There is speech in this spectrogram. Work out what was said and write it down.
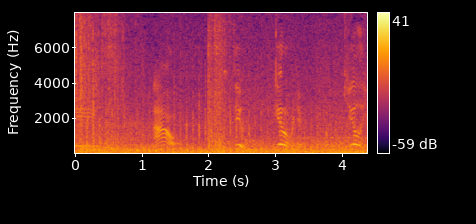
Jeez. Ow. Dude, get over here. I'll kill you.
